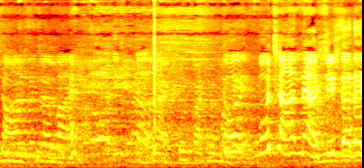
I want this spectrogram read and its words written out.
छान जबा आहे तो वो छान आहे आशिष दादा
